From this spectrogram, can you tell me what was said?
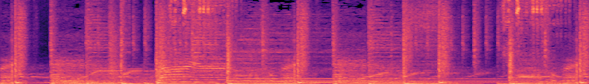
Thank you.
